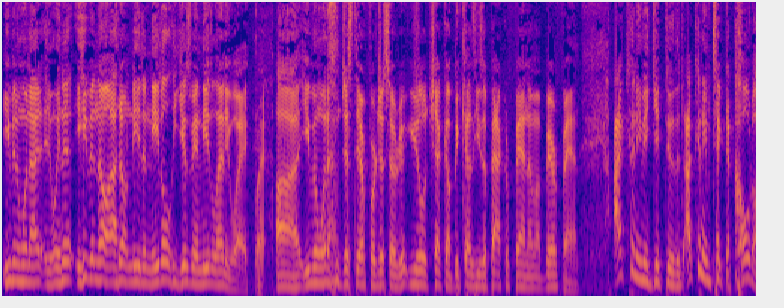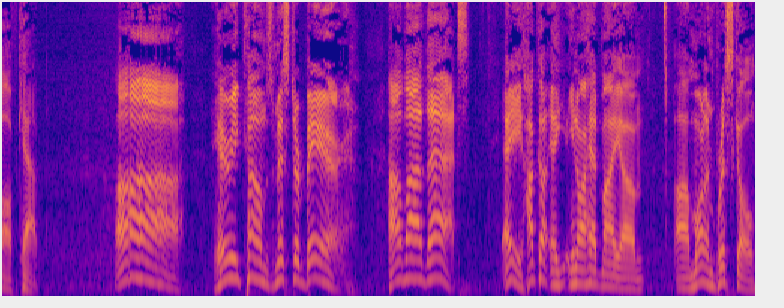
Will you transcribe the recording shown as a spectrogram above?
Even when I, when it, even though I don't need a needle, he gives me a needle anyway. Right. Uh, even when I'm just there for just a usual checkup because he's a Packer fan, I'm a Bear fan. I couldn't even get through the. I couldn't even take the coat off, Cap. Ah, here he comes, Mister Bear. How about that? Hey, how come? You know, I had my um, uh, Marlon Briscoe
